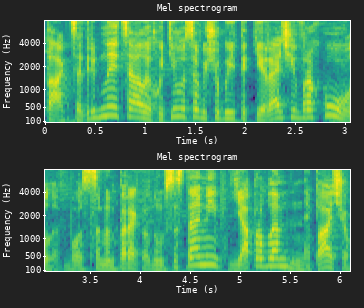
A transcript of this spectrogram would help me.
Так, це дрібниця, але хотілося б, щоб і такі речі враховували, бо з самим перекладом в системі я проблем не бачив.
